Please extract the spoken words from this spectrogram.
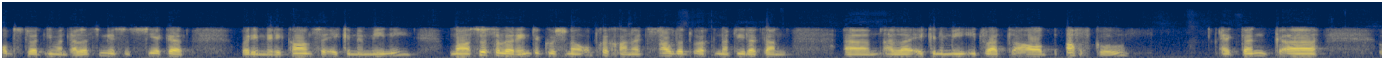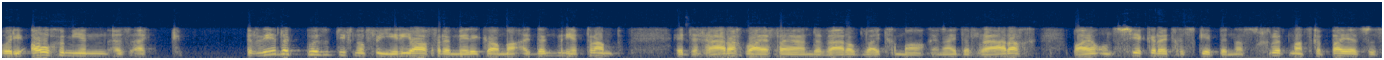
opstoot nie want hulle is nie meer so seker oor die Amerikaanse ekonomie nie. Maar soos hulle rentekoerse nou opgegaan het, sal dit ook natuurlik dan ehm uh, hulle ekonomie iets wat op afkoel. Ek dink uh oor die algemeen is ek redelik positief nog vir hierdie jaar vir Amerika, maar ek dink meneer Trump het regtig baie vyande wêreldwyd gemaak en hy het regtig baie onsekerheid geskep en as groot maatskappye soos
